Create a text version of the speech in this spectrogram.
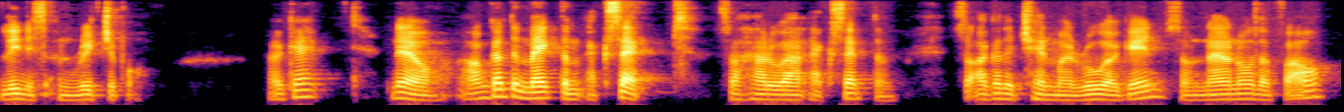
Linux unreachable. Okay, now I'm going to make them accept. So how do I accept them? So I'm going to change my rule again. So now know the file.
